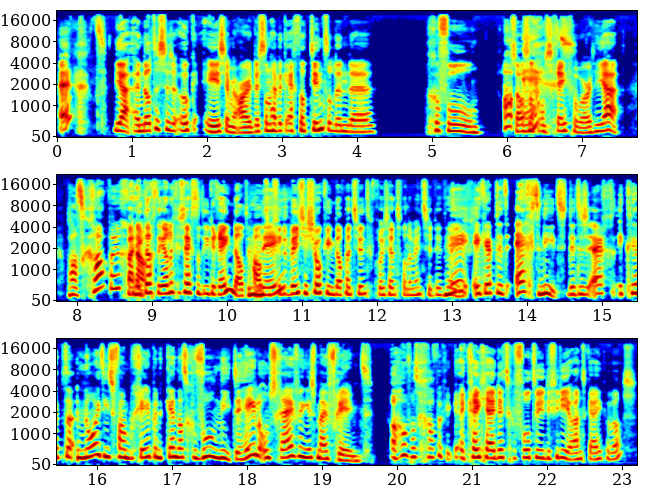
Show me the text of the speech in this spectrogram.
Echt? Ja, en dat is dus ook ASMR. Dus dan heb ik echt dat tintelende gevoel Oh, zoals dat omschreven wordt. Ja. Wat grappig. Maar ik nou. dacht eerlijk gezegd dat iedereen dat had. Nee. Ik vind het een beetje shocking dat met 20% van de mensen dit nee, heeft. Nee, ik heb dit echt niet. Dit is echt, ik heb er nooit iets van begrepen. Ik ken dat gevoel niet. De hele omschrijving is mij vreemd. Oh, wat grappig. Kreeg jij dit gevoel toen je de video aan het kijken was?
